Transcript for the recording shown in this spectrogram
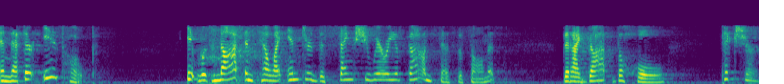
and that there is hope. It was not until I entered the sanctuary of God, says the psalmist, that I got the whole picture.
